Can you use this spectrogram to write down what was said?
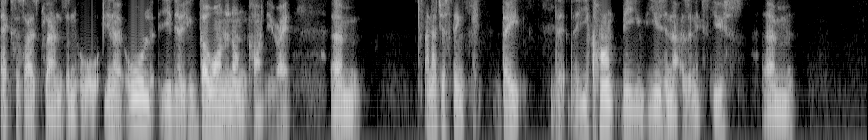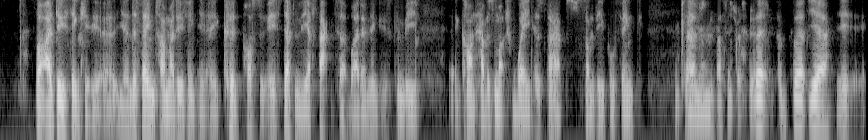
exercise plans and you know all you know you can go on and on can't you right um and I just think they, they you can't be using that as an excuse um but I do think it, uh, at the same time I do think it, it could possibly it's definitely a factor but I don't think it can be it can't have as much weight as perhaps some people think. Okay, um, that's interesting. But but yeah, it,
